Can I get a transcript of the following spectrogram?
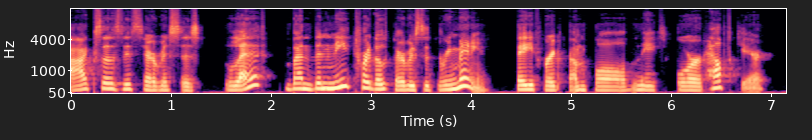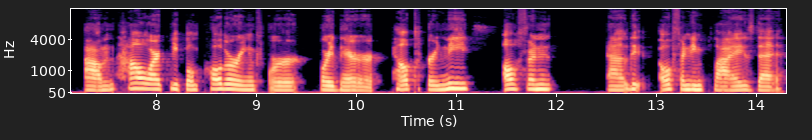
access these services less, but the need for those services remain. Say, for example, needs for healthcare. Um, how are people covering for for their healthcare needs? Often, uh, this often implies that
